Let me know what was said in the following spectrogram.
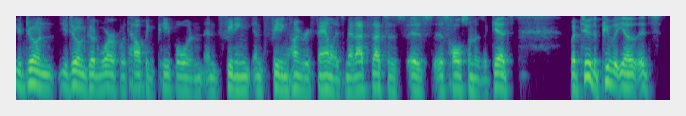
you're doing you're doing good work with helping people and, and feeding and feeding hungry families man that's that's as, as as wholesome as it gets. But two the people you know it's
